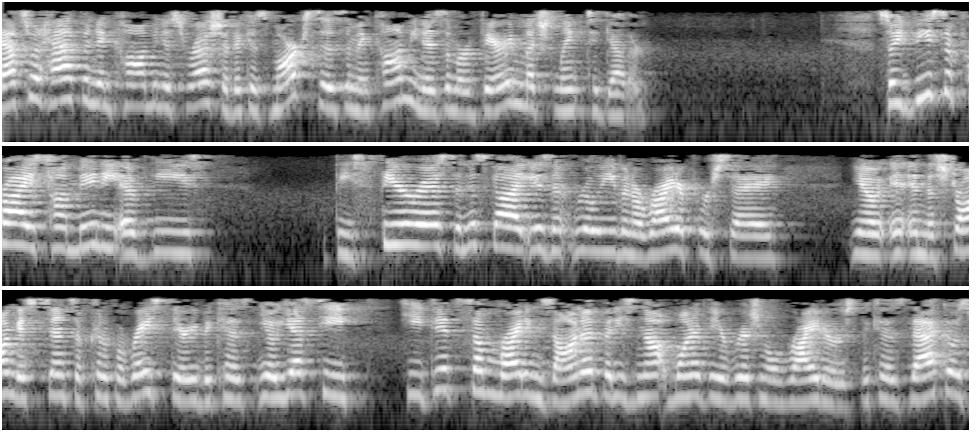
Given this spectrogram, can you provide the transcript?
That's what happened in communist Russia because Marxism and communism are very much linked together. So you'd be surprised how many of these these theorists, and this guy isn't really even a writer per se, you know, in, in the strongest sense of critical race theory, because you know, yes, he he did some writings on it, but he's not one of the original writers because that goes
